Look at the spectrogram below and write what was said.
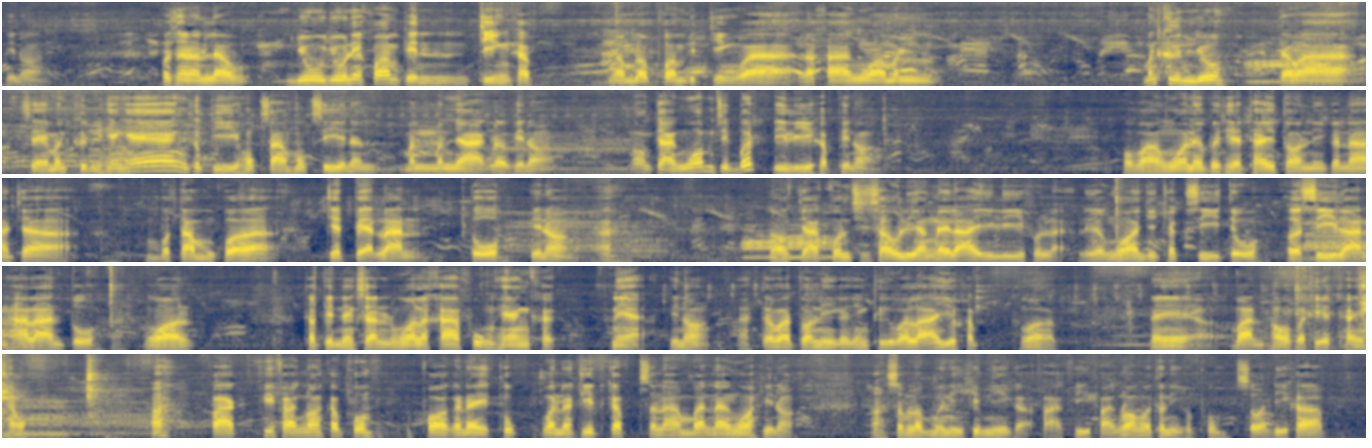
พี่น้องเพราะฉะนั้นแล้วอยู่อยู่ในความเป็นจริงครับยอมรับความเป็นจริงว่า ราคางัวมัน มันขึ้นอยู่ แต่ว่าเสมันขึ้นแห้งๆคือปี63 64นั่นมันมันยากแล้วพี่น้องนอกจากงัวมสิเบิดอีหลีครับพี่น้องเพราะว่างัวในประเทศไทยตอนนี้ก็น่าจะบ่ต่ำกว่า7-8ล้านตัวพี่น้องอะนอกจากคนสิเซาเลี้ยงหลายๆอีหลีพุ่นละเหลืองัวอยู่จัก4ตัวเออ4ล้าน5ล้านตัวงัวถ้าเป็นจังซั่นงัวราคาพุ่งแห้งเนี่ยพี่น้องแต่ว่าตอนนี้ก็ยังถือว่าหลายอยู่ครับงัวในบ้านเฮาประเทศไทยเฮาอะ ฝากพี่ฝากน้องครับผมพ่อกันได้ทุกวันอาทิตย์กับสนามบ้านนางัวพี่น้องอะสำหรับมือนี้คลิปนี้ก็ฝากพี่ฝากน้องไว้เท่านี้ครับผม สวัสดีครับ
